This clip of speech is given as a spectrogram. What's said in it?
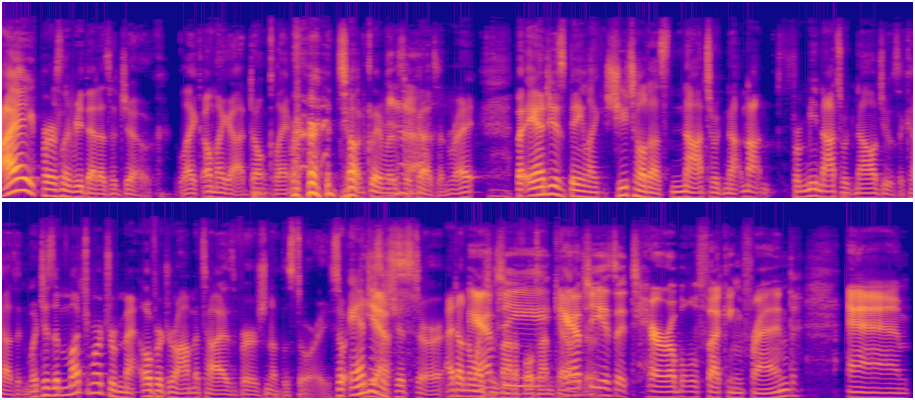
I personally read that as a joke. Like, oh my God, don't claim her. don't claim her as Yeah. a cousin, right? But Angie is being like, she told us not to acknowledge, not for me not to acknowledge you as a cousin, which is a much more drama- over dramatized version of the story. So Angie's Yes. a shit stirrer. I don't know why she's not a full time character. Angie is a terrible fucking friend, and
